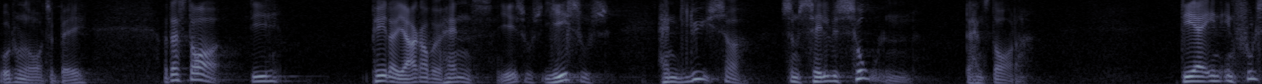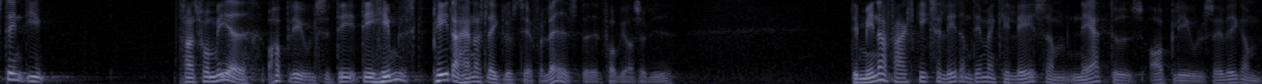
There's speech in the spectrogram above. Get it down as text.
800 år tilbage. Og der står de, Peter, Jakob og Johannes, Jesus. Jesus, han lyser som selve solen, da han står der. Det er en, en fuldstændig transformeret oplevelse. Det, det er himmelsk. Peter han har slet ikke lyst til at forlade stedet, får vi også at vide. Det minder faktisk ikke så lidt om det, man kan læse om nærdødsoplevelse. Jeg ved ikke, om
